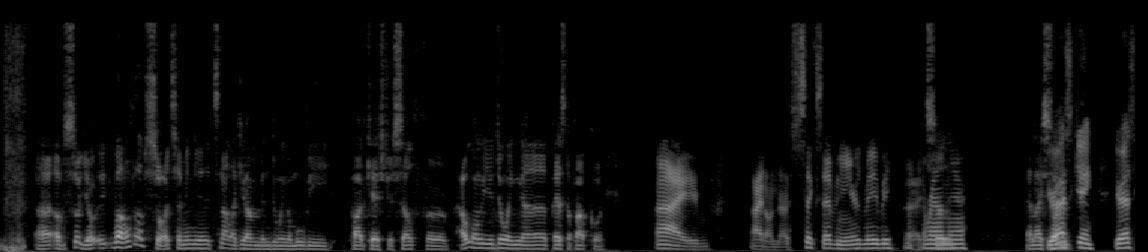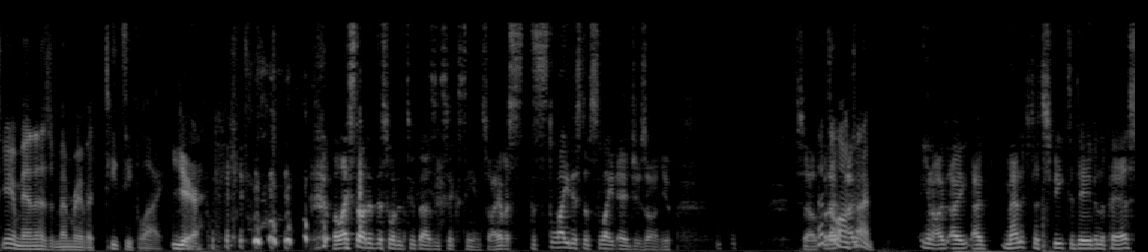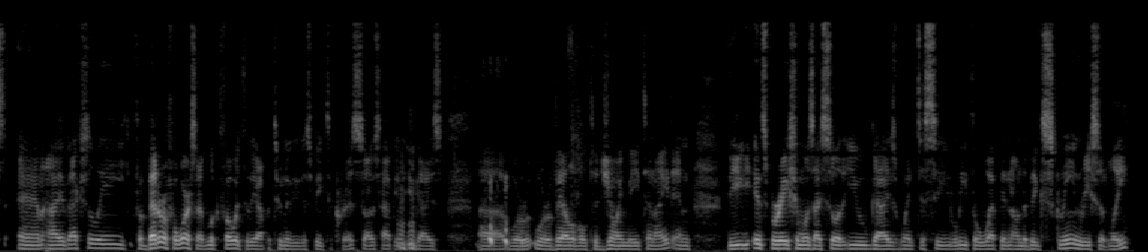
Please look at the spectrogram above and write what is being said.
Uh, of so, you well, of sorts. I mean, it's not like you haven't been doing a movie podcast yourself for how long are you doing? Uh, past the popcorn. I've I don't know six seven years maybe All right, around so- there. And I You're started, asking you're asking a man that has a memory of a tsetse fly. Yeah. well, I started this one in 2016, so I have a, the slightest of slight edges on you. So, That's but a I- long I- time. You know, I've, I, I've managed to speak to Dave in the past, and I've actually, for better or for worse, I've looked forward to the opportunity to speak to Chris. So I was happy that you guys uh, were were available to join me tonight. And the inspiration was I saw that you guys went to see Lethal Weapon on the big screen recently.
